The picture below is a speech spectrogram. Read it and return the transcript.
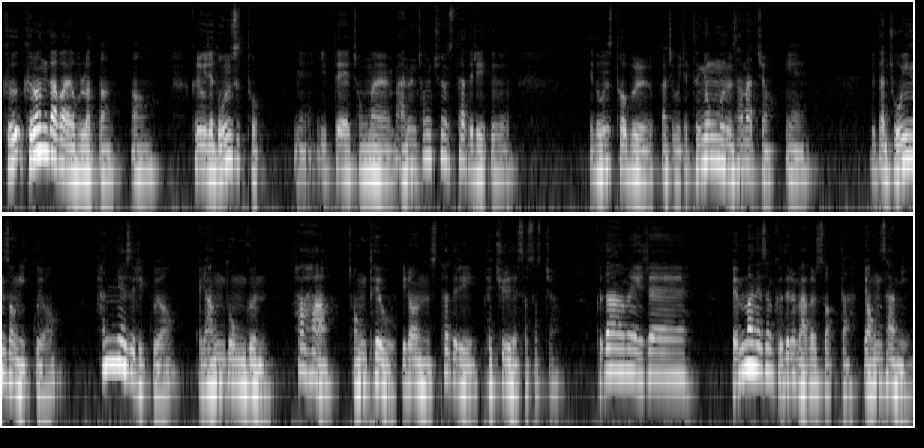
그 그런가 봐요 불렀던. 어, 그리고 이제 논스톱. 예, 이때 정말 많은 청춘 스타들이 그 논스톱을 가지고 이제 등용문을 삼았죠. 예, 일단 조인성이 있고요, 한예슬 있고요, 양동근, 하하, 정태우 이런 스타들이 배출이 됐었었죠. 그 다음에 이제 웬만해선 그들을 막을 수 없다. 영삼이.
